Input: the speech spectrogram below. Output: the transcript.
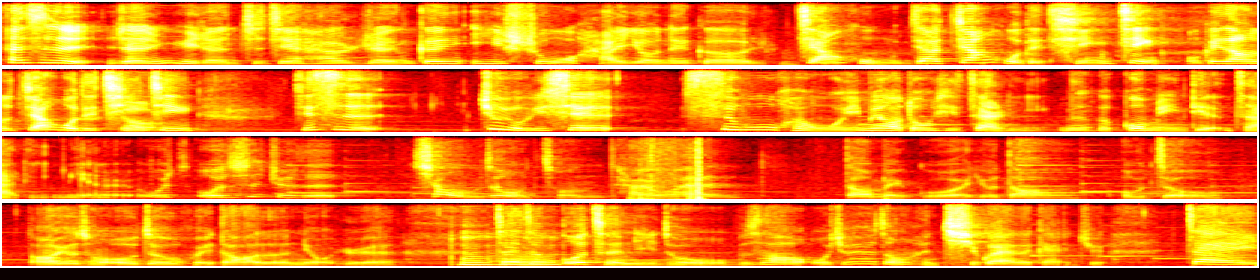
但是人与人之间，还有人跟艺术，还有那个江湖叫江湖的情境，我可以这样说，江湖的情境，其实就有一些似乎很微妙的东西在里，那个共鸣点在里面。我我是觉得，像我们这种从台湾到美国，又到欧洲，然后又从欧洲回到了纽约，嗯在这个过程里头，我不知道，我就有一种很奇怪的感觉，在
